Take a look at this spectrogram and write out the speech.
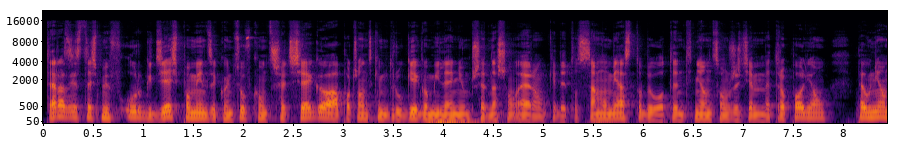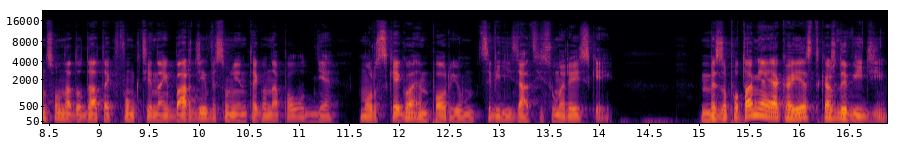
Teraz jesteśmy w Ur gdzieś pomiędzy końcówką trzeciego a początkiem drugiego milenium przed naszą erą, kiedy to samo miasto było tętniącą życiem metropolią, pełniącą na dodatek funkcję najbardziej wysuniętego na południe morskiego emporium cywilizacji sumeryjskiej. Mezopotamia jaka jest, każdy widzi.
